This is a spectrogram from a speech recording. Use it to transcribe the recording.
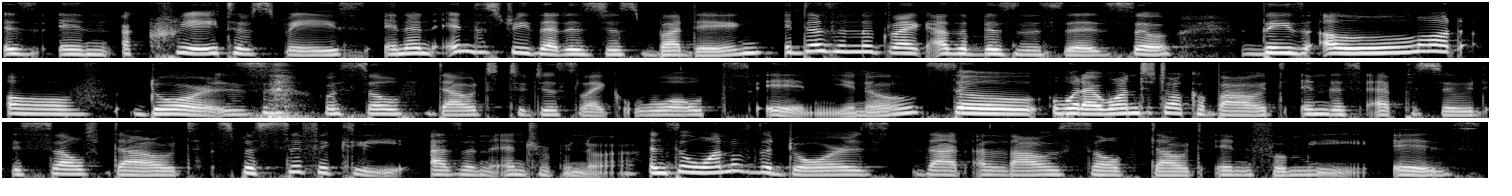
is in a creative space in an industry that is just budding. It doesn't look like other businesses. So there's a lot of doors for self doubt to just like waltz in, you know? So, what I want to talk about in this episode is self doubt specifically as an entrepreneur. And so, one of the doors that allows self doubt in for me is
